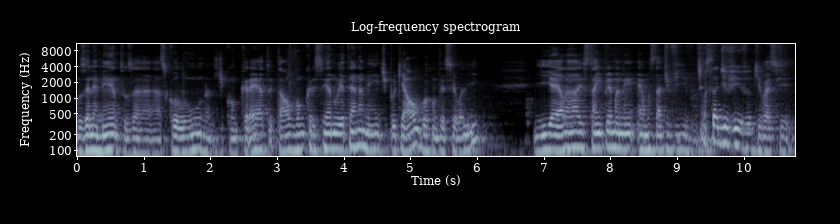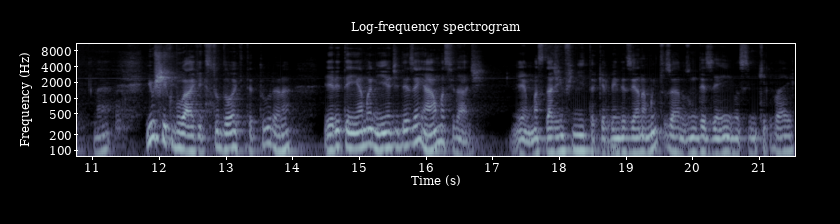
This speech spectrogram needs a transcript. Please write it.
Os elementos, as colunas de concreto e tal vão crescendo eternamente, porque algo aconteceu ali e ela está em permanente, é uma cidade viva Uma cidade viva. que vai se, né? E o Chico Buarque que estudou arquitetura, né? Ele tem a mania de desenhar uma cidade, é uma cidade infinita que ele vem desenhando há muitos anos, um desenho assim que ele vai,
